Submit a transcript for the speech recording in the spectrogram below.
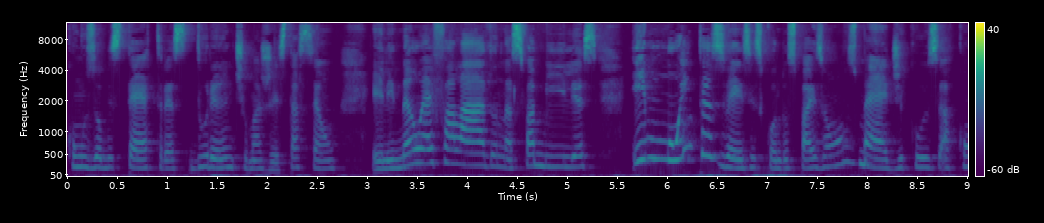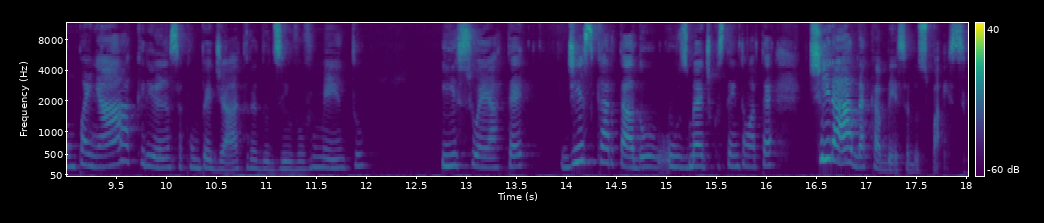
com os obstetras durante uma gestação, ele não é falado nas famílias e muitas vezes, quando os pais vão aos médicos acompanhar a criança com o pediatra do desenvolvimento, isso é até descartado, os médicos tentam até tirar da cabeça dos pais.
